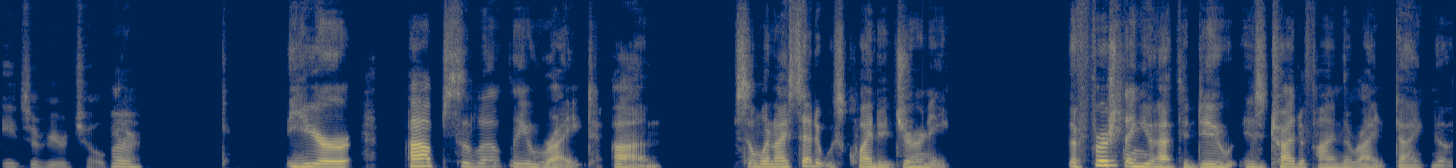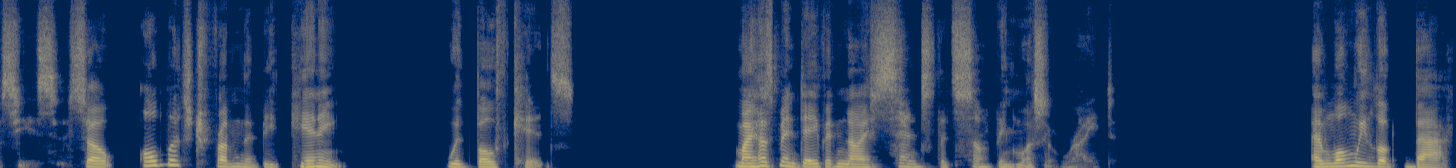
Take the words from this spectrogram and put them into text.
each of your children. You're absolutely right. Um, so when I said it was quite a journey, the first thing you have to do is try to find the right diagnoses. So almost from the beginning with both kids, my husband David and I sensed that something wasn't right. And when we looked back,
